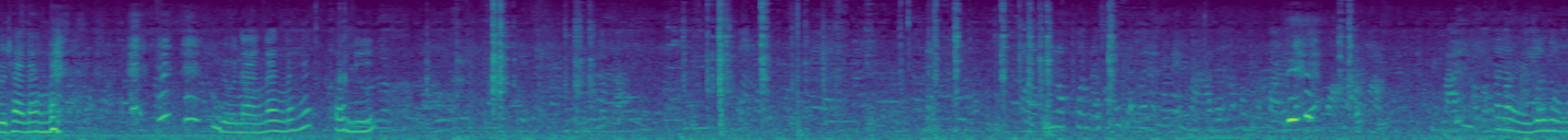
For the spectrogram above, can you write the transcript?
ดูท่านั่งนะ ดูนางนั่งนะคะตอนนี้ อะไรสนุก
